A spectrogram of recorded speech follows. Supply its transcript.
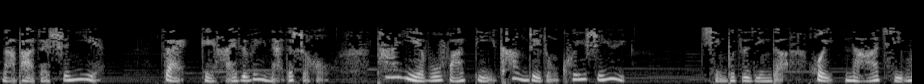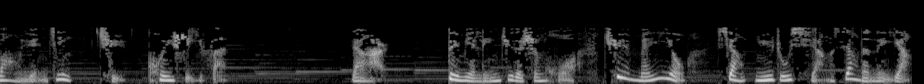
哪怕在深夜，在给孩子喂奶的时候，她也无法抵抗这种窥视欲，情不自禁的会拿起望远镜去窥视一番。然而，对面邻居的生活却没有像女主想象的那样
